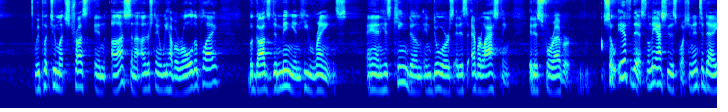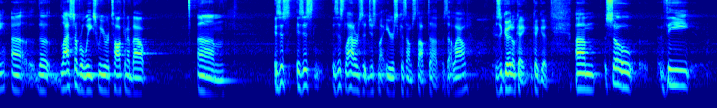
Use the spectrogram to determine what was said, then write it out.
We put too much trust in us. And I understand we have a role to play. But God's dominion, He reigns. And His kingdom endures. It is everlasting, it is forever. So, if this, let me ask you this question. And today, uh, the last several weeks, we were talking about um, is this is this is this loud or is it just my ears because I'm stopped up? Is that loud? Is it good? Okay, okay, good. Um, so the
